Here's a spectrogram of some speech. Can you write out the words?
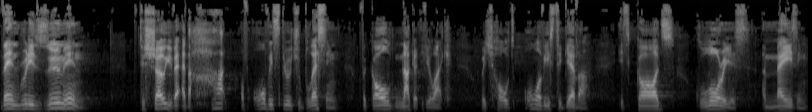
then really zoom in to show you that at the heart of all this spiritual blessing, the gold nugget, if you like, which holds all of these together, is God's glorious, amazing,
